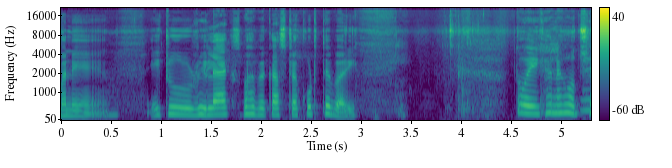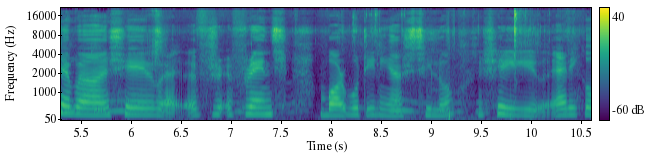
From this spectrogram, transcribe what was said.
মানে একটু রিল্যাক্সভাবে কাজটা করতে পারি। তো এইখানে হচ্ছে সে ফ্রেঞ্চ বরবটি নিয়ে আসছিল, সেই অ্যারিকো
